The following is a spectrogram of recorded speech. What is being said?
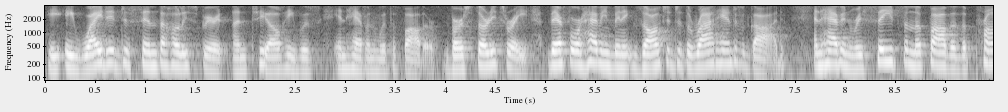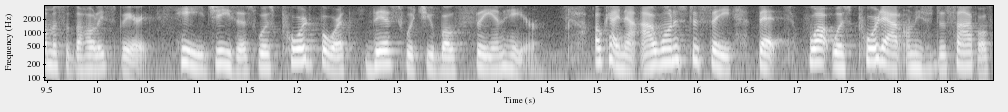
He, he, waited to send the Holy Spirit until he was in heaven with the Father. Verse 33 Therefore, having been exalted to the right hand of God, and having received from the Father the promise of the Holy Spirit, he, Jesus, was poured forth this which you both see and hear. Okay, now I want us to see that what was poured out on his disciples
